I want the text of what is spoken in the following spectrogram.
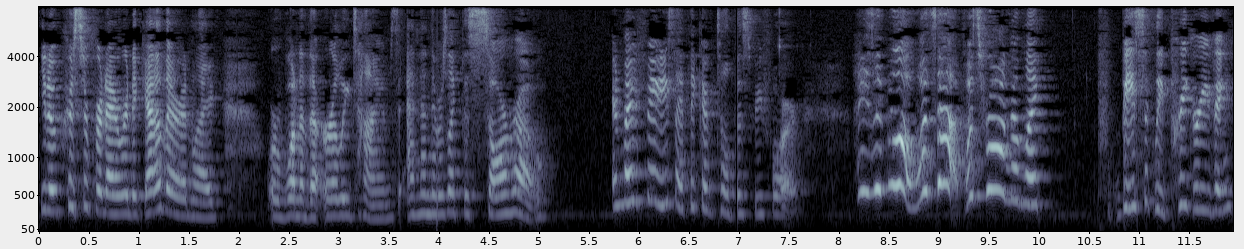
you know, Christopher and I were together and like, or one of the early times, and then there was like this sorrow in my face. I think I've told this before. And he's like, Whoa, what's up? What's wrong? I'm like, basically pre grieving.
